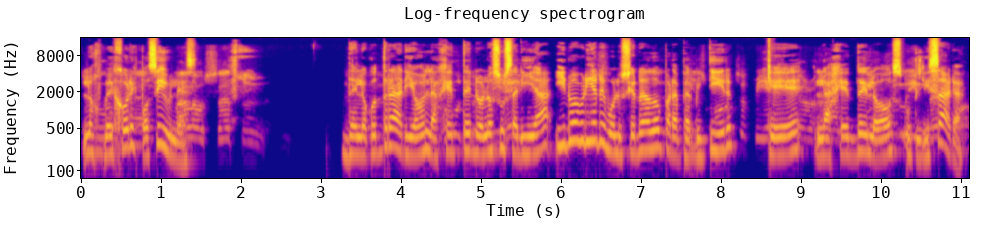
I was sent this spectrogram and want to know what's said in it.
los mejores posibles. De lo contrario, la gente no los usaría y no habrían evolucionado para permitir que la gente los utilizara.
